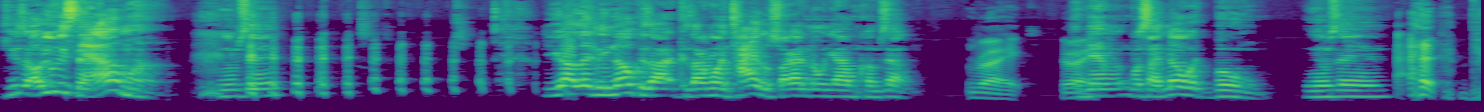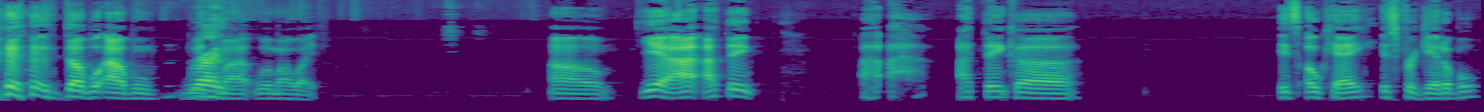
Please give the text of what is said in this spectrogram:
He was like, oh, you released the album, huh? You know what I'm saying? you gotta let me know because I because I run titles, so I gotta know when the album comes out. right, And then once I know it, boom. You know what I'm saying? Double album with Right. my with my wife. Um, yeah, I, I think, I, I think, uh, it's okay. It's forgettable.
